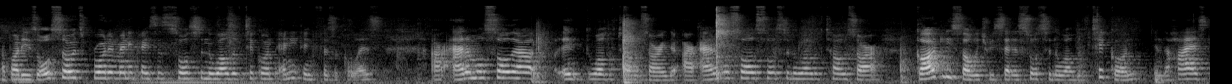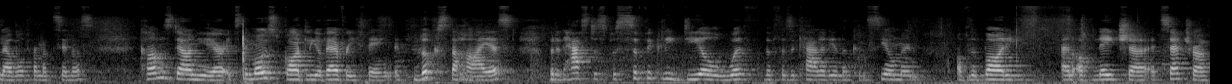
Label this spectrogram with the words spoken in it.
Our body is also, it's brought in many places, sourced in the world of Tikkun, anything physical is. Our animal soul out in the world of Tohu, sorry, our animal soul is sourced in the world of Tohu. So our godly soul, which we said is sourced in the world of Tikkun, in the highest level from Atzilus, comes down here. It's the most godly of everything. It looks the highest, but it has to specifically deal with the physicality and the concealment of the body and of nature, etc.,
